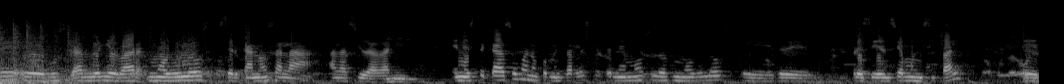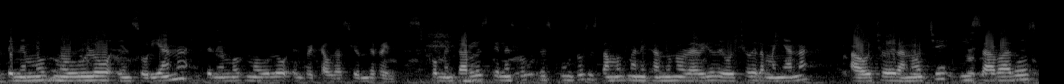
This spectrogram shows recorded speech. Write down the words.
Eh, buscando llevar módulos cercanos a la, a la ciudadanía. En este caso, bueno, comentarles que tenemos los módulos eh, de presidencia municipal, eh, tenemos módulo en Soriana y tenemos módulo en recaudación de rentas. Comentarles que en estos tres puntos estamos manejando un horario de 8 de la mañana a 8 de la noche y sábados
